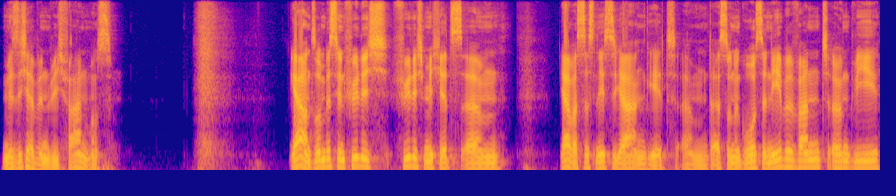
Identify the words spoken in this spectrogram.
mir sicher bin, wie ich fahren muss. Ja, und so ein bisschen fühle ich, fühl ich mich jetzt, ähm, ja, was das nächste Jahr angeht. Ähm, da ist so eine große Nebelwand irgendwie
